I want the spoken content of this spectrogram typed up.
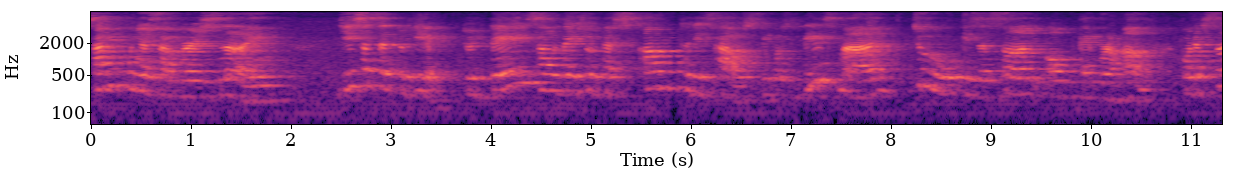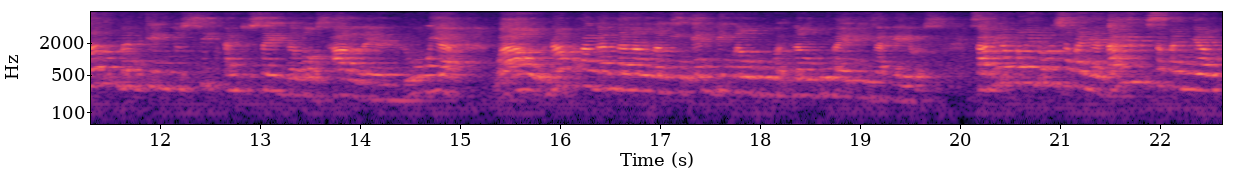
Sabi po niya sa verse 9, Jesus said to him, Today salvation has come to this house because this man too is a son of Abraham. For the Son of Man came to seek and to save the lost. Hallelujah! Wow! Napakaganda ng naging ending ng buhay, ng buhay ni Zacchaeus. Sabi ng Panginoon sa kanya, dahil sa kanyang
